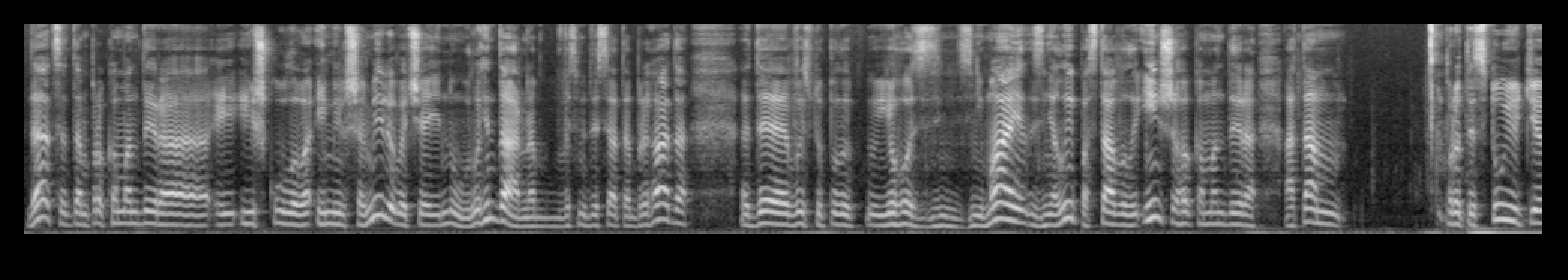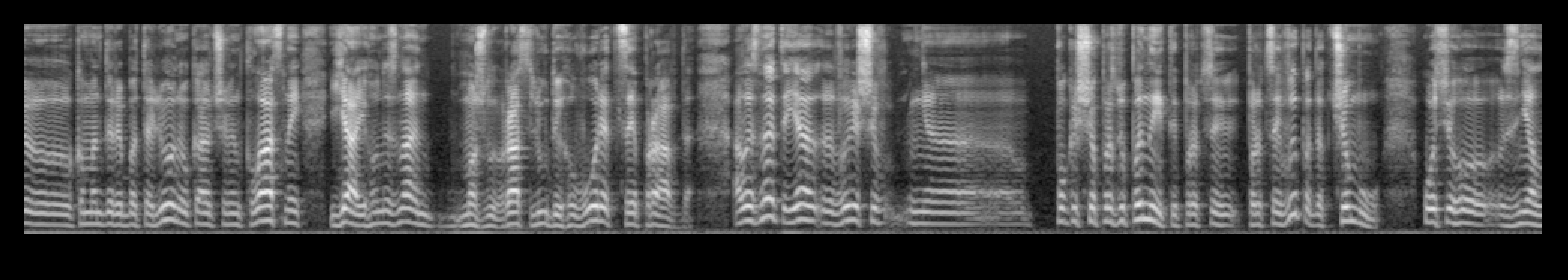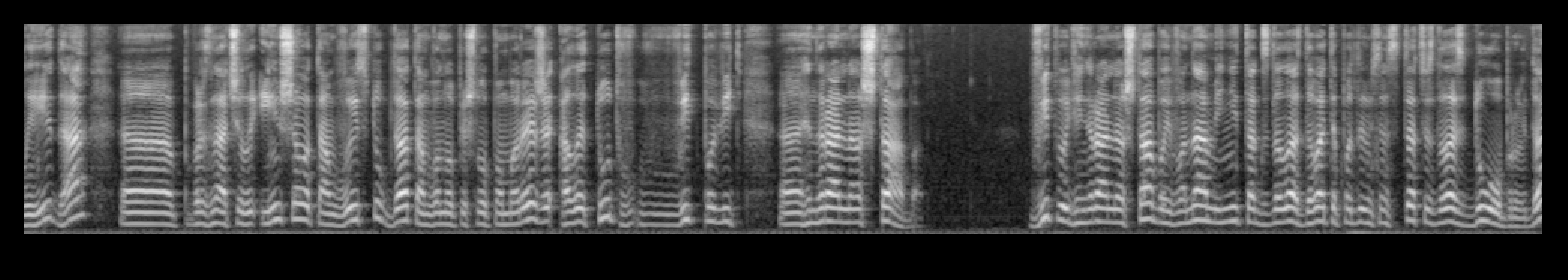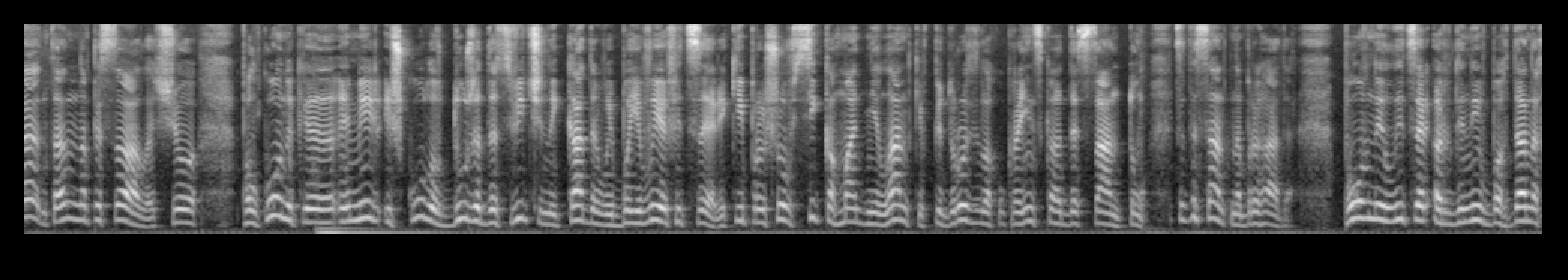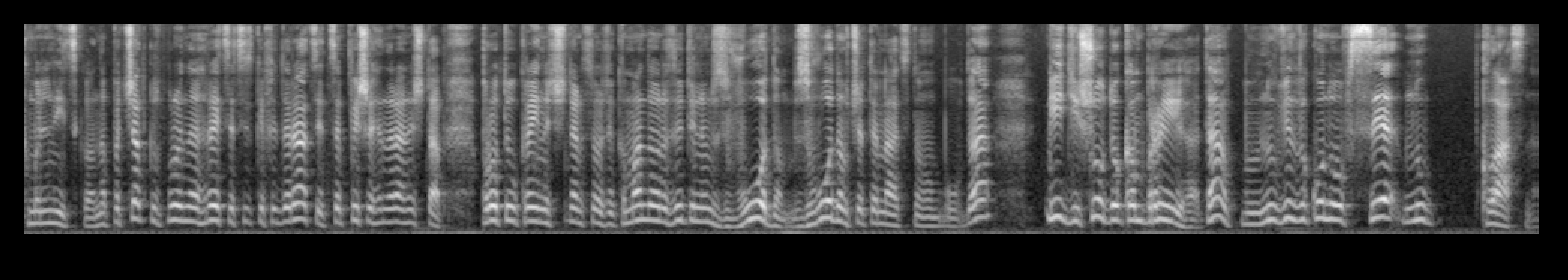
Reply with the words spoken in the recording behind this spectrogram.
да, це там про командира Ішкулова Еміль Шамільовича, ну, легендарна 80-та бригада, де виступили, його знімали, зняли, поставили іншого командира, а там. Протестують е, командири батальйону, кажуть, що він класний. Я його не знаю. Можливо, раз люди говорять, це правда. Але знаєте, я вирішив е, поки що призупинити про цей, про цей випадок. Чому? Ось його зняли, да, е, призначили іншого, там виступ, да, там воно пішло по мережі, але тут відповідь е, Генерального штабу. Відповідь Генерального штабу, і вона мені так здалась. Давайте подивимося на ситуацію, здалась доброю. Да? Там написали, що полковник е, Еміль Ішкулов дуже досвідчений кадровий бойовий офіцер, який пройшов всі командні ланки в підрозділах українського десанту. Це десантна бригада повний лицар орденів Богдана Хмельницького. На початку збройної агресії Російської Федерації це пише Генеральний штаб проти України в 14 році. Командував розвідувальним зводом, зводом в 14-му був. Да? І дійшов до Камбрига. Да? Ну, Він виконував все ну, класно.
